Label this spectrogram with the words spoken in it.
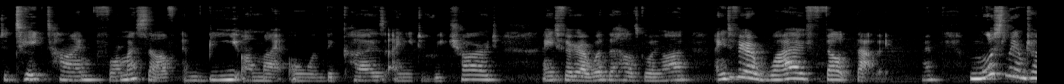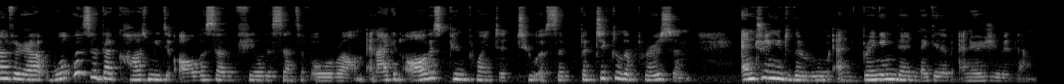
to take time for myself and be on my own because I need to recharge. I need to figure out what the hell's going on. I need to figure out why I felt that way. Mostly, I'm trying to figure out what was it that caused me to all of a sudden feel this sense of overwhelm, and I can always pinpoint it to a particular person entering into the room and bringing their negative energy with them.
